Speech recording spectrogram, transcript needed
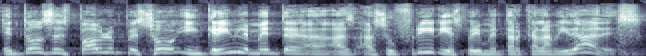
entonces Pablo empezó increíblemente a, a sufrir y experimentar calamidades.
